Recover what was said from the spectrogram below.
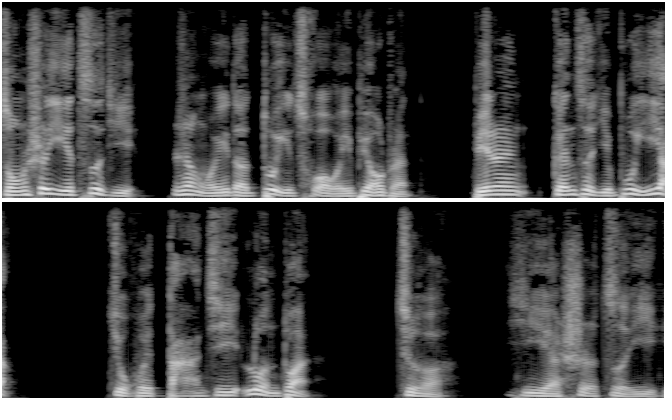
总是以自己认为的对错为标准，别人跟自己不一样，就会打击论断，这也是自义。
